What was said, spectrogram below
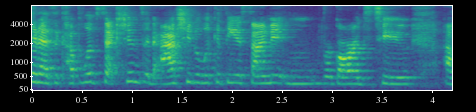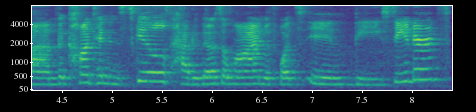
It has a couple of sections. It asks you to look at the assignment in regards to um, the content and skills. How do those align with what's in the standards?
